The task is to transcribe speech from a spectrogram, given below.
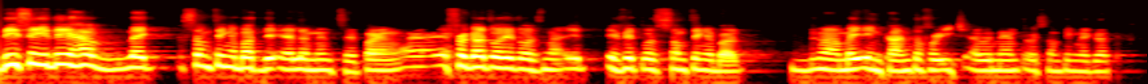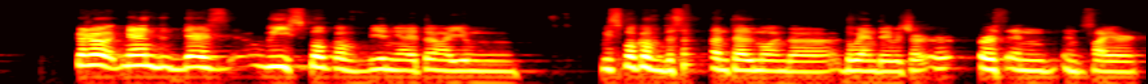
they say they have like something about the elements eh. Parang, I, I forgot what it was na, it, if it was something about na may encanto for each element or something like that. Pero meron, there's, we spoke of, yun nga, ito nga yung, we spoke of the San Telmo and the Duende, which are earth and, and fire.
